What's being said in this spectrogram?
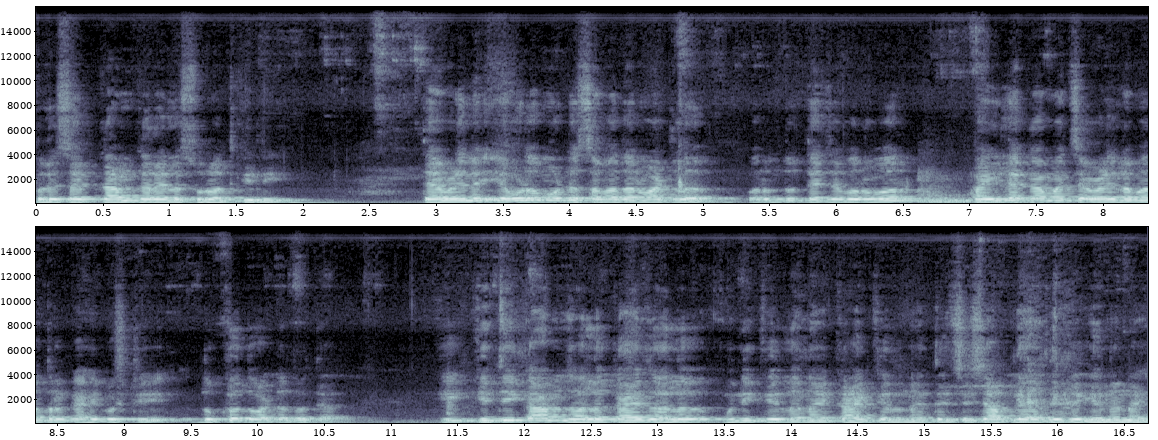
फुले साहेब काम करायला सुरुवात केली त्यावेळेला एवढं मोठं समाधान वाटलं परंतु त्याच्याबरोबर पहिल्या कामाच्या वेळेला मात्र काही गोष्टी दुःखद वाटत होत्या. की किती काम झालं काय झालं कुणी केलं नाही काय केलं नाही त्याच्याशी आपल्याला देणं घेणं नाही.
